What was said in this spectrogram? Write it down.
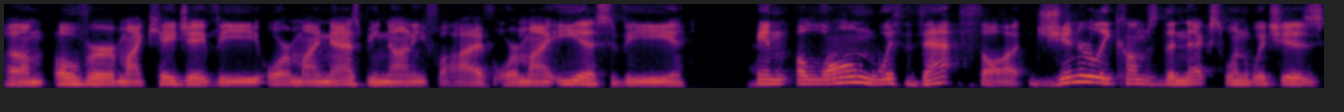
um, over my KJV or my NASB 95 or my ESV? And along with that thought, generally comes the next one, which is,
